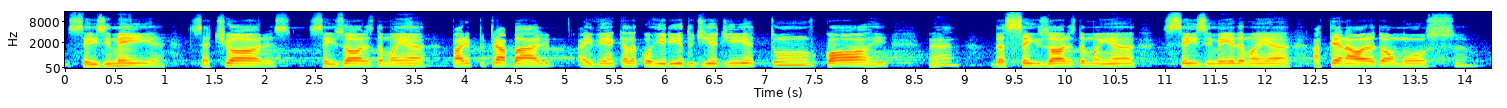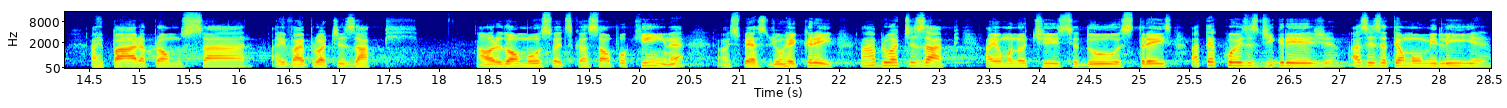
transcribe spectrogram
seis e meia, sete horas, seis horas da manhã, para ir para o trabalho, aí vem aquela correria do dia a dia, tum, corre, né? das seis horas da manhã, seis e meia da manhã, até na hora do almoço, aí para para almoçar, aí vai para o WhatsApp. Na hora do almoço vai descansar um pouquinho, né? É uma espécie de um recreio. Abre o WhatsApp, aí uma notícia, duas, três, até coisas de igreja, às vezes até uma homilia,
